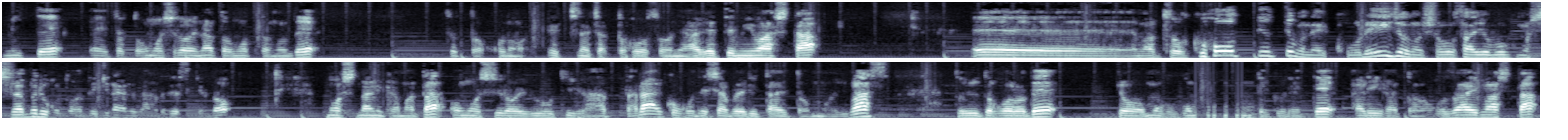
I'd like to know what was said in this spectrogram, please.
見て、えー、ちょっと面白いなと思ったので、ちょっとこのエッチなチャット放送に上げてみました。えー、まあ、続報って言ってもね、これ以上の詳細を僕も調べることはできないのであれですけど、もし何かまた面白い動きがあったら、ここで喋りたいと思います。というところで、今日もここ見てくれてありがとうございました。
